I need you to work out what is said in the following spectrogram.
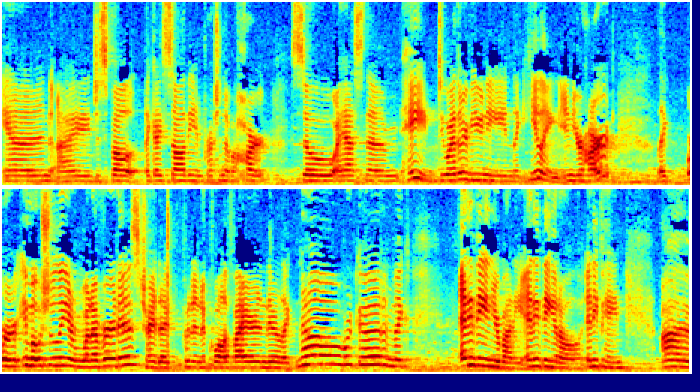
and I just felt like I saw the impression of a heart. So I asked them, "Hey, do either of you need like healing in your heart?" Like or emotionally or whatever it is, trying to put in a qualifier and they're like, "No, we're good." I'm like, anything in your body, anything at all, any pain. Uh,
